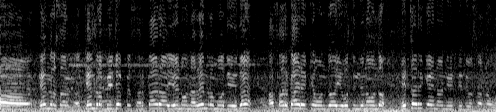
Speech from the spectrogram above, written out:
ಆ, ಕೇಂದ್ರ ಸರ್ ಕೇಂದ್ರ ಪಿ ಸರ್ಕಾರ ಏನು ನರೇಂದ್ರ ಮೋದಿ ಇದೆ ಆ ಸರ್ಕಾರಕ್ಕೆ ಒಂದು ಇವತ್ತಿನ ದಿನ ಒಂದು ಎಚ್ಚರಿಕೆಯನ್ನು ನೀಡ್ತಿದ್ದೀವಿ ಸರ್ ನಾವು.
